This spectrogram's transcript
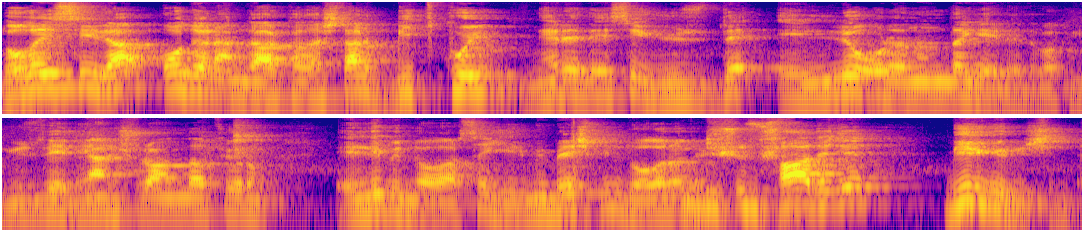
Dolayısıyla o dönemde arkadaşlar Bitcoin neredeyse %50 oranında geriledi. Bakın %50 yani şu anda atıyorum 50 bin dolarsa 25 bin dolara düştü. Sadece bir gün içinde.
